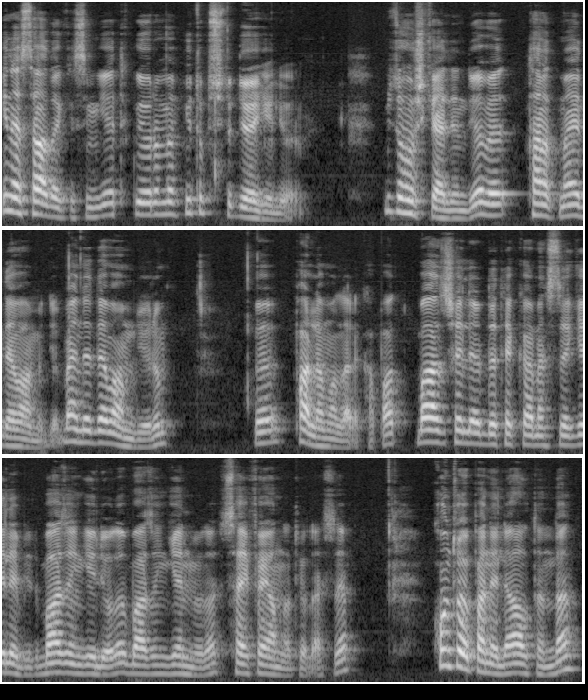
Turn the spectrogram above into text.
Yine sağdaki simgeye tıklıyorum ve YouTube stüdyoya geliyorum. Bize hoş geldin diyor ve tanıtmaya devam ediyor. Ben de devam diyorum ve parlamaları kapat. Bazı şeyler de tekrardan size gelebilir. Bazen geliyorlar, bazen gelmiyorlar. Sayfayı anlatıyorlar size. Kontrol paneli altında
